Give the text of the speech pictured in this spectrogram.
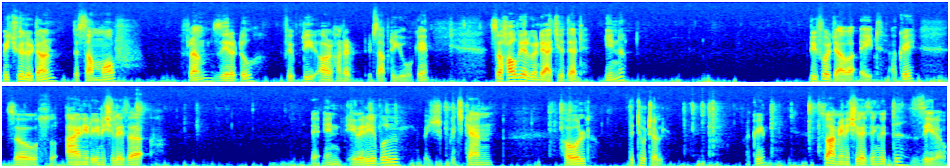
which will return the sum of from 0 to 50 or 100 it's up to you okay? So how we are going to achieve that? In before Java 8 okay? So, so I need to initialize a in a variable which which can hold the total okay? So I'm initializing with 0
